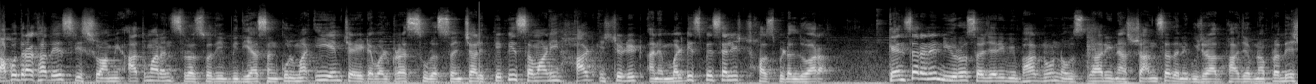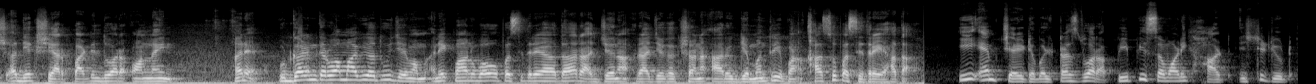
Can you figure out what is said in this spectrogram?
કાપોદ્રા ખાતે શ્રી સ્વામી આત્માનંદ સરસ્વતી વિદ્યા સંકુલમાં ઈએમ ચેરિટેબલ ટ્રસ્ટ સુરત સંચાલિત પીપી સવાણી હાર્ટ ઇન્સ્ટિટ્યૂટ અને મલ્ટી સ્પેશિયાલિસ્ટ હોસ્પિટલ દ્વારા કેન્સર અને ન્યુરો સર્જરી વિભાગનો નવસારીના સાંસદ અને ગુજરાત ભાજપના પ્રદેશ અધ્યક્ષ સી આર પાટીલ દ્વારા ઓનલાઈન અને ઉદ્ઘાટન કરવામાં આવ્યું હતું, જેમાં અનેક મહાનુભાવો ઉપસ્થિત રહ્યા હતા. રાજ્યના રાજ્યકક્ષાના આરોગ્ય મંત્રી પણ ખાસ ઉપસ્થિત રહ્યા હતા. ઈએમ ચેરિટેબલ ટ્રસ્ટ દ્વારા PP Savani heart institute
